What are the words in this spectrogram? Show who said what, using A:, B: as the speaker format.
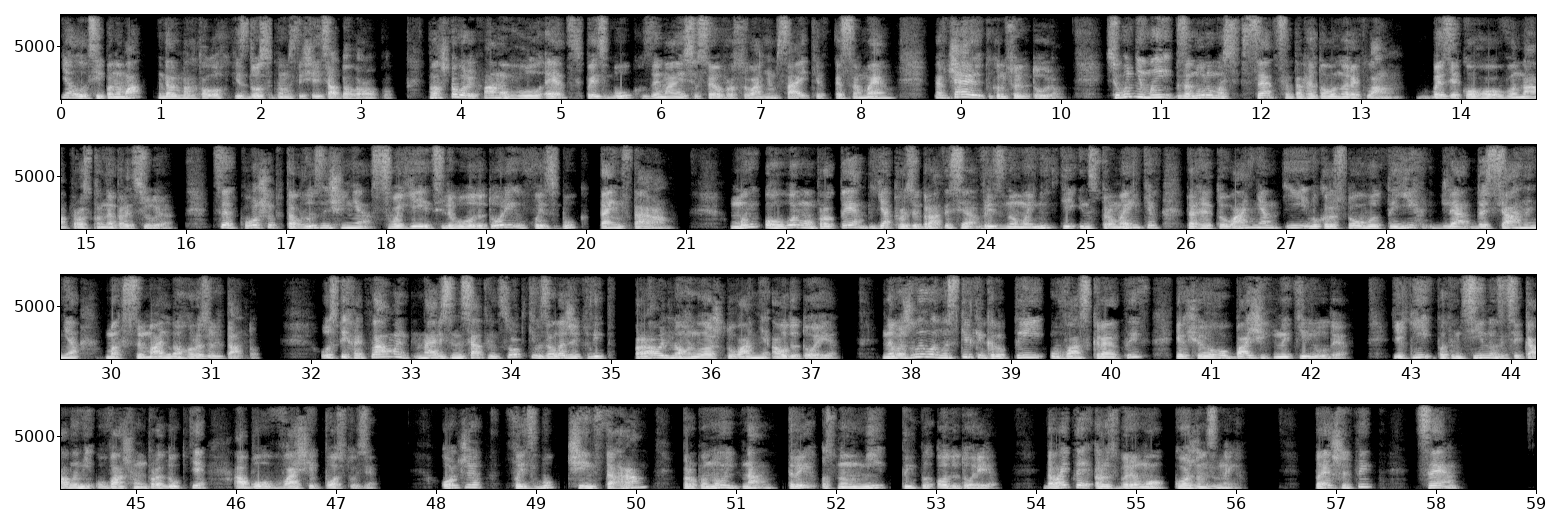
A: Я Олексій Пономар, інтернет-маркетолог із досвідом з 2010 року. Налаштовую рекламу в Google Ads, Facebook, займаюся SEO-просуванням сайтів, SMM, навчаю і консультую. Сьогодні ми зануримось в серце таргетованої реклами, без якого вона просто не працює. Це пошук та визначення своєї цільової аудиторії в Facebook та Instagram. Ми поговоримо про те, як розібратися в різноманітті інструментів таргетування і використовувати їх для досягнення максимального результату. Успіх реклами на 80% залежить від правильного налаштування аудиторії. Неважливо, наскільки крутий у вас креатив, якщо його бачать не ті люди, які потенційно зацікавлені у вашому продукті або в вашій послузі. Отже, Facebook чи Instagram пропонують нам три основні типи аудиторії. Давайте розберемо кожен з них. Перший тип це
